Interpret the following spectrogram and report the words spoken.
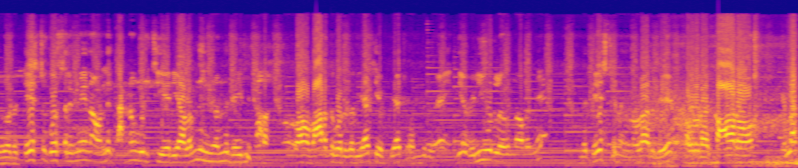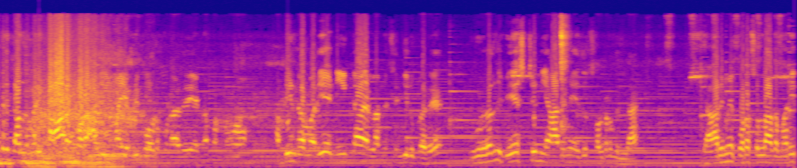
இவரோட டேஸ்ட்டுக்கோசரமே நான் வந்து கண்ணங்குறிச்சி ஏரியாவிலேருந்து இங்கே வந்து டெய்லி வாரத்துக்கு ஒரு தடையாச்சும் எப்படியாச்சும் வந்துடுவேன் இங்கே வெளியூரில் இருந்தாலுமே இந்த டேஸ்ட் எனக்கு நல்லா இருக்கு. அவரோட காரம் எல்லாத்துக்கும் தகுந்த மாதிரி காரம் போட அதிகமாக எப்படி போடக்கூடாது என்ன பண்ணணும் அப்படின்ற மாதிரியே நீட்டாக எல்லாமே செஞ்சுருப்பாரு. இவர் வந்து வேஸ்ட்டுன்னு யாருமே எதுவும் சொல்கிறது இல்லை யாருமே குறை சொல்லாத மாதிரி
